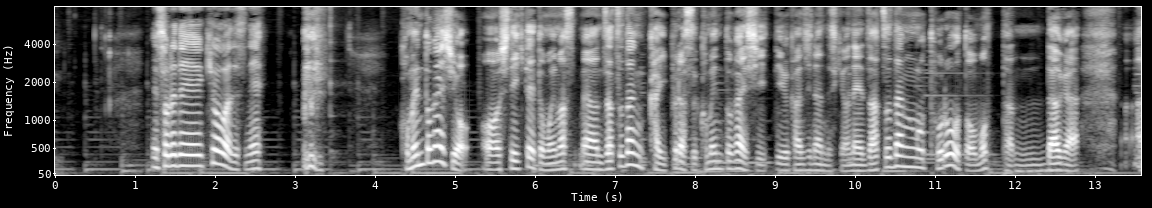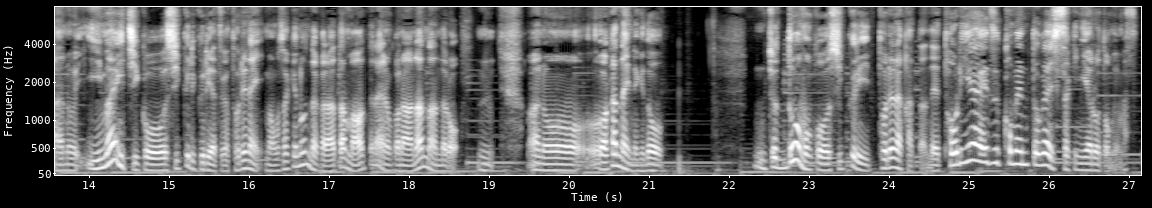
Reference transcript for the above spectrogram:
それで今日はですね、コメント返しをしていきたいと思います。まあ、雑談会プラスコメント返しっていう感じなんですけどね、雑談を取ろうと思ったんだが、あの、いまいちこう、しっくりくるやつが取れない。まあ、お酒飲んだから頭回ってないのかな何なんだろう。うん。あの、わかんないんだけど、ちょ、どうもこう、しっくり取れなかったんで、とりあえずコメント返し先にやろうと思います。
